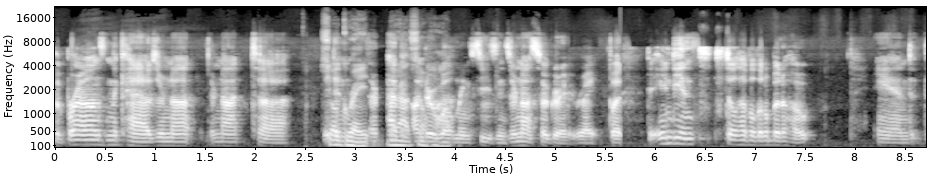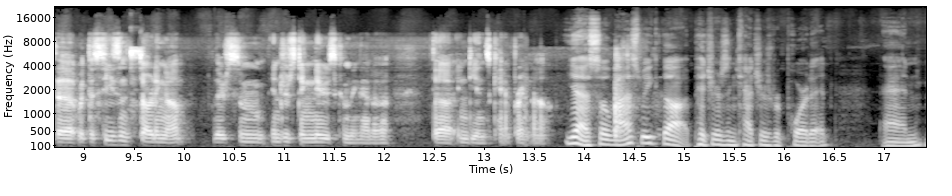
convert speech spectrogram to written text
the Browns and the Cavs are not they're not uh, they so great. They're having they're underwhelming so seasons. They're not so great, right? But the Indians still have a little bit of hope, and the with the season starting up, there's some interesting news coming out of the Indians camp right now. Yeah, so last week the pitchers and catchers reported, and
